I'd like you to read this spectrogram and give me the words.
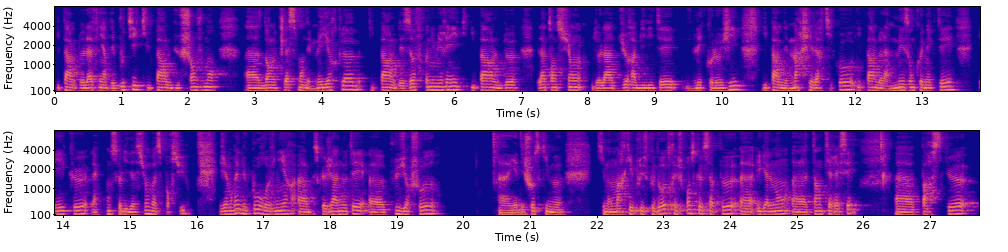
il parle de l'avenir des boutiques, il parle du changement euh, dans le classement des meilleurs clubs, il parle des offres numériques, il parle de l'attention de la durabilité, de l'écologie, il parle des marchés verticaux, il parle de la maison connectée et que la consolidation va se poursuivre. J'aimerais du coup revenir, euh, parce que j'ai annoté euh, plusieurs choses, euh, il y a des choses qui me qui m'ont marqué plus que d'autres et je pense que ça peut également t'intéresser parce que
